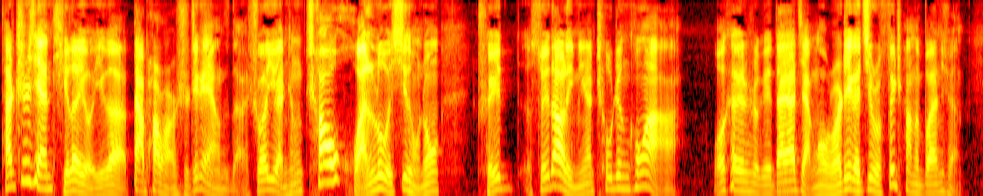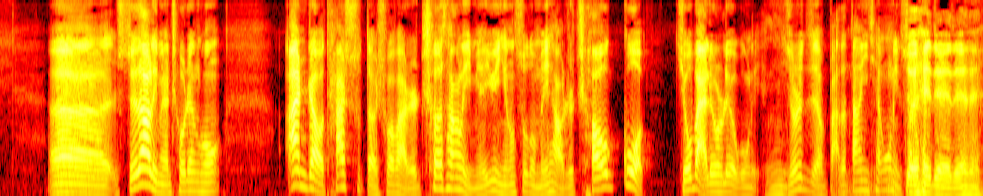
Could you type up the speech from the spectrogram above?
他之前提了有一个大泡泡是这个样子的，说远程超环路系统中垂隧道里面抽真空啊，我可是给大家讲过，我说这个技术非常的不安全。呃，隧道里面抽真空，按照他说的说法是车舱里面运行速度每小时超过九百六十六公里，你就是把它当一千公里算。对对对对，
